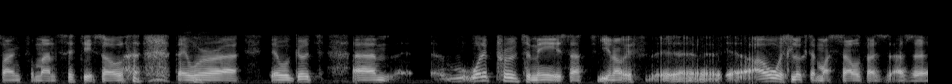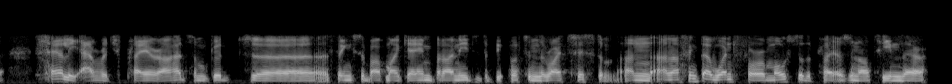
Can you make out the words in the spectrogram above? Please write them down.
signed for Man City, so they were uh, they were good. Um, what it proved to me is that you know if uh, I always looked at myself as as a fairly average player. I had some good uh, things about my game, but I needed to be put in the right system, and and I think that went for most of the players in our team there.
